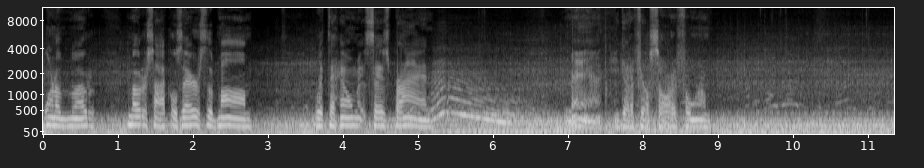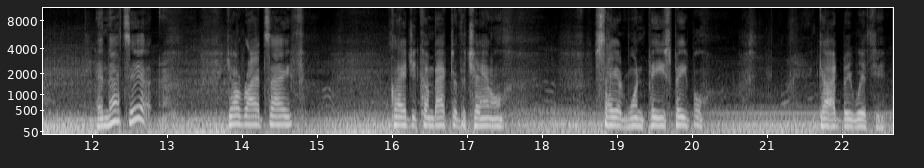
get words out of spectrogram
one of the motor, motorcycles. There's the mom with the helmet says Brian. Man, you got to feel sorry for him. And that's it. Y'all ride safe glad you come back to the channel. Stay in one piece, people. God be with you.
